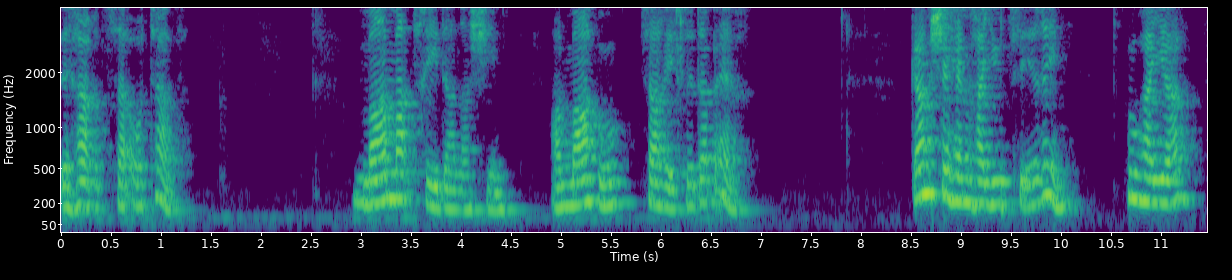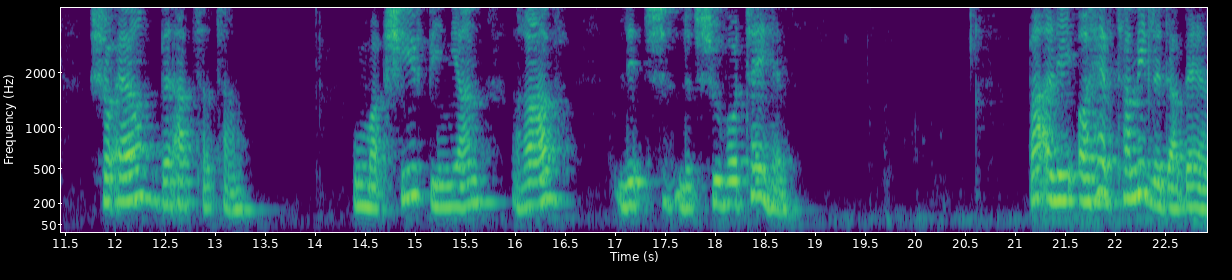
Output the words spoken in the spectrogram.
והרצאותיו. מה מטריד אנשים? על מה הוא צריך לדבר? גם כשהם היו צעירים, הוא היה שואל בעצתם, ומקשיב בעניין רב לתשובותיהם. בעלי אוהב תמיד לדבר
